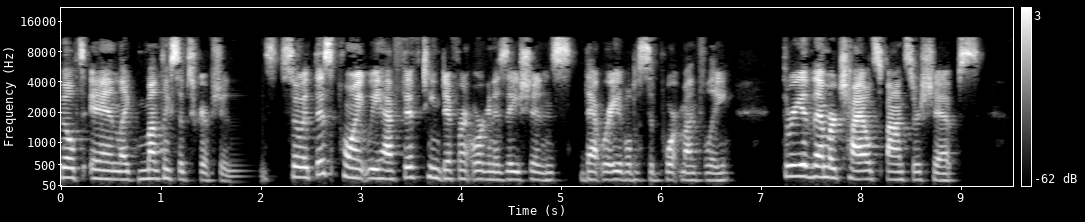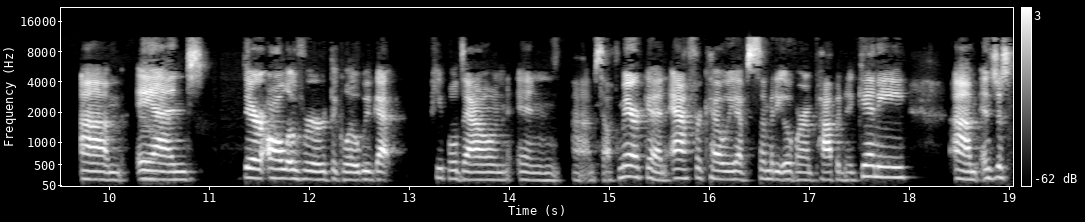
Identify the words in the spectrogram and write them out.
built in like monthly subscriptions. So at this point, we have 15 different organizations that we're able to support monthly. Three of them are child sponsorships, um, and they're all over the globe. We've got people down in um, South America and Africa. We have somebody over in Papua New Guinea, um, and just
